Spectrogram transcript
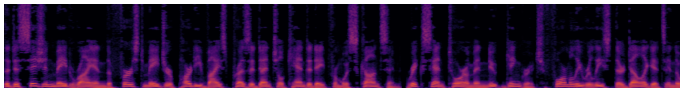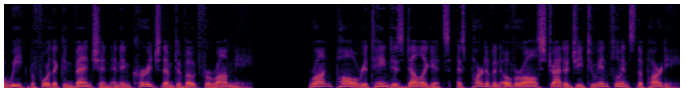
The decision made Ryan the first major party vice presidential candidate from Wisconsin. Rick Santorum and Newt Gingrich formally released their delegates in the week before the convention and encouraged them to vote for Romney. Ron Paul retained his delegates, as part of an overall strategy to influence the party.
